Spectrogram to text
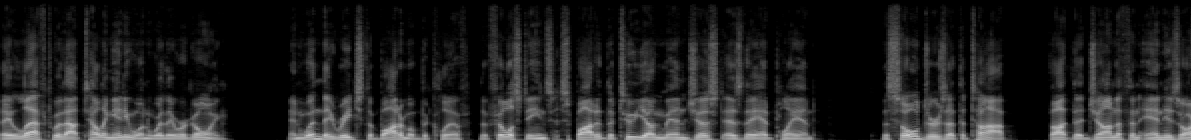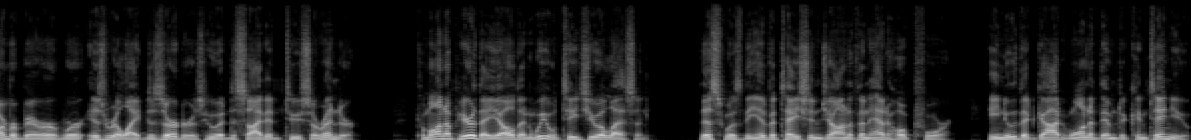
They left without telling anyone where they were going and when they reached the bottom of the cliff, the Philistines spotted the two young men just as they had planned. The soldiers at the top thought that Jonathan and his armor bearer were Israelite deserters who had decided to surrender. Come on up here, they yelled, and we will teach you a lesson. This was the invitation Jonathan had hoped for. He knew that God wanted them to continue.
